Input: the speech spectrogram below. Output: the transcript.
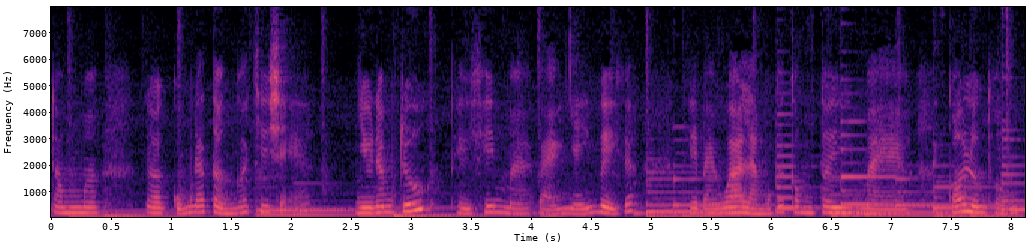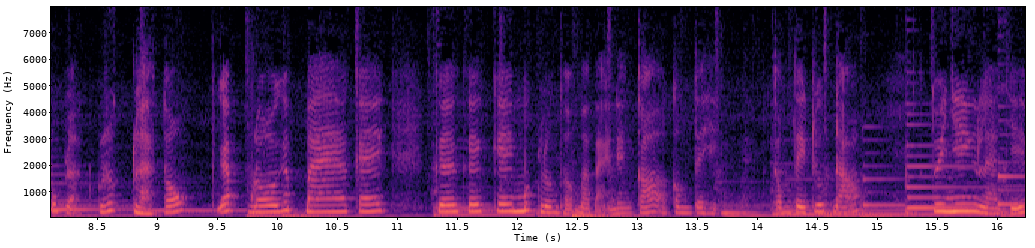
trong ờ, cũng đã từng có chia sẻ, nhiều năm trước thì khi mà bạn nhảy việc á, thì bạn qua làm một cái công ty mà có lương thưởng phúc lợi rất là tốt, gấp đôi, gấp ba cái cái cái cái mức lương thưởng mà bạn đang có ở công ty công ty trước đó. Tuy nhiên là chỉ,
